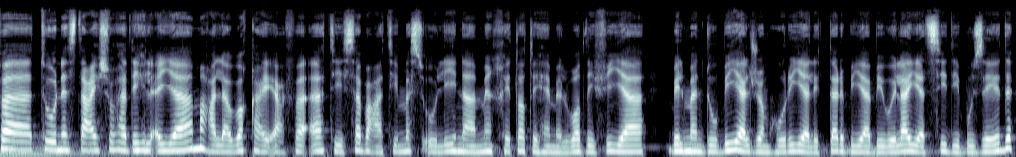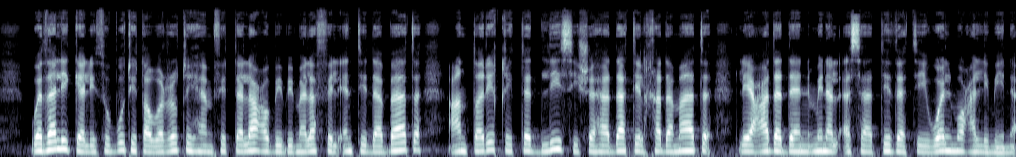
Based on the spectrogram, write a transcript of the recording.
فتونس تعيش هذه الأيام على وقع إعفاءات سبعة مسؤولين من خططهم الوظيفية بالمندوبية الجمهورية للتربية بولاية سيدي بوزيد وذلك لثبوت تورطهم في التلاعب بملف الانتدابات عن طريق تدليس شهادات الخدمات لعدد من الأساتذة والمعلمين.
